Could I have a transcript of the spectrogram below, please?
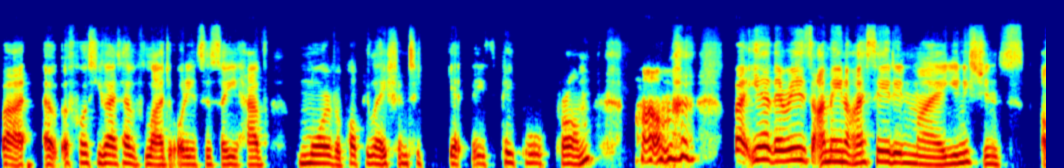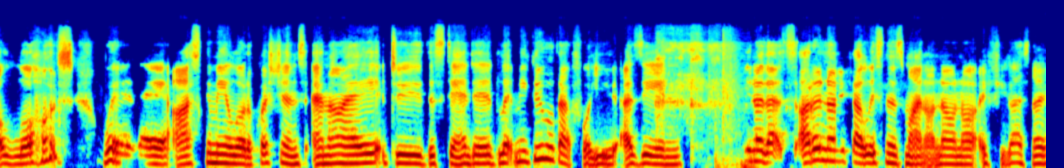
but uh, of course, you guys have larger audiences, so you have more of a population to get these people from. Um, but yeah, there is, I mean, I see it in my uni students a lot where they're asking me a lot of questions and I do the standard, let me Google that for you, as in, you know, that's, I don't know if our listeners might not know or not, if you guys know,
